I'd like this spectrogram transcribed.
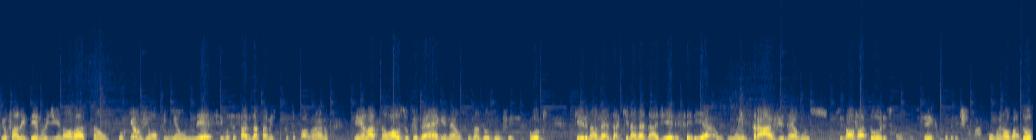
Eu falo em termos de inovação, porque eu vi uma opinião nesse, você sabe exatamente do que eu estou falando, em relação ao Zuckerberg, né, o fundador do Facebook, que ele na verdade, que na verdade ele seria um entrave, né, os, inovadores como você, que eu poderia chamar como inovador,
